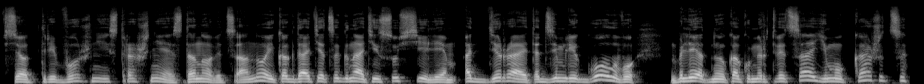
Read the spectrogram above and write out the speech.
Все тревожнее и страшнее становится оно, и когда отец Игнатий с усилием отдирает от земли голову, бледную, как у мертвеца, ему кажется,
